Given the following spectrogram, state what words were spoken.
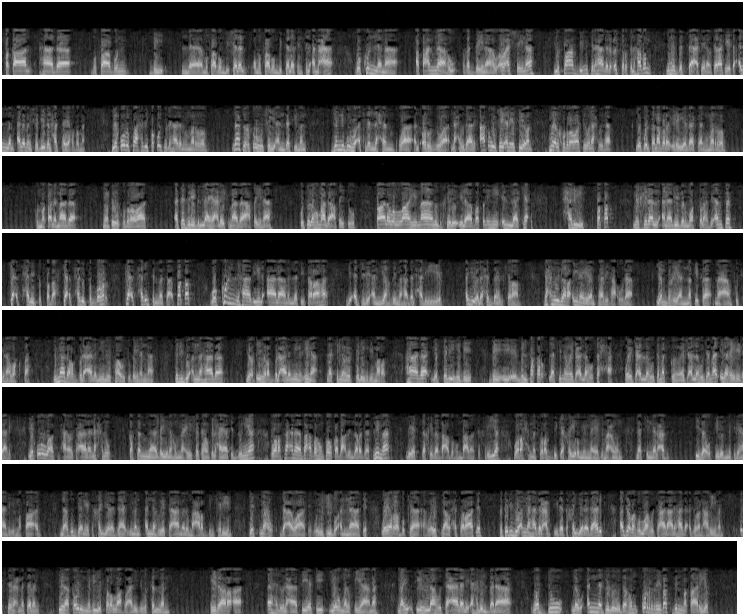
فقال هذا مصاب مصاب بشلل ومصاب بتلف في الأمعاء وكلما أطعمناه غديناه أو عشيناه يصاب بمثل هذا العسر في الهضم لمدة ساعتين أو ثلاثة يتألم ألما شديدا حتى يهضمه. يقول صاحبي فقلت لهذا الممرض لا تعطوه شيئا دسما جنبوه أكل اللحم والأرز ونحو ذلك أعطوه شيئا يسيرا من الخضروات ونحوها. يقول فنظر إلي ذاك الممرض. ثم قال ماذا؟ نعطيه خضروات. أتدري بالله عليك ماذا أعطيناه؟ قلت له ماذا أعطيته؟ قال والله ما ندخل إلى بطنه إلا كأس حليب فقط من خلال الأنابيب الموصلة بأنفه كأس حليب في الصباح كأس حليب في الظهر كأس حليب في المساء فقط وكل هذه الآلام التي تراها لأجل أن يهضم هذا الحليب. أيها الأحبة الكرام نحن إذا رأينا إلى أمثال هؤلاء ينبغي أن نقف مع أنفسنا وقفة. لماذا رب العالمين يفاوت بين الناس؟ تجد أن هذا يعطيه رب العالمين غنى لكنه يبتليه بمرض. هذا يبتليه بالفقر لكنه يجعل له صحة ويجعل له تمكن ويجعل له جمال إلى غير ذلك. يقول الله سبحانه وتعالى نحن قسمنا بينهم معيشتهم في الحياة الدنيا ورفعنا بعضهم فوق بعض درجات. لما؟ ليتخذ بعضهم بعضا سخرية ورحمة ربك خير مما يجمعون. لكن العبد إذا أصيب بمثل هذه المصائب لا بد أن يتخيل دائما أنه يتعامل مع رب كريم. يسمع دعواته ويجيب أناته ويرى بكاءه ويسمع حسراته. فتجد أن هذا العبد إذا تخيل ذلك أجره الله تعالى على هذا أجرا عظيما. استمع مثلا إلى قول النبي صلى الله عليه وسلم إذا رأى أهل العافية يوم القيامة ما يؤتيه الله تعالى لأهل البلاء ودوا لو أن جلودهم قربت بالمقاريض.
